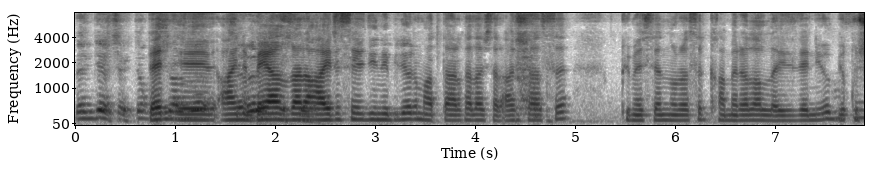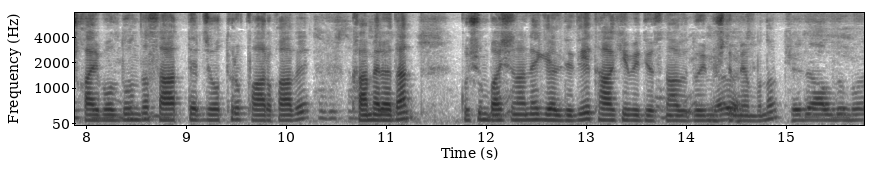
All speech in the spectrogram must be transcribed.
ben gerçekten Ben kuşları e, aynı beyazları ayrı sevdiğini biliyorum. Hatta arkadaşlar aşağısı kümeslerin orası kameralarla izleniyor. Bir kuş kaybolduğunda saatlerce oturup Faruk abi kameradan kuşun başına ne geldi diye takip ediyorsun abi. Duymuştum Evet. ben bunu. Kedi aldı mı,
